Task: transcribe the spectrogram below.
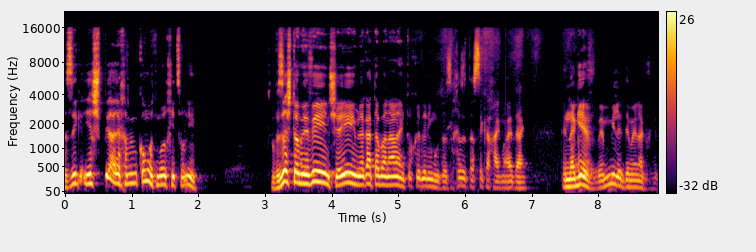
אז זה ישפיע עליך במקומות מאוד חיצוניים. וזה שאתה מבין שאם נגעת בנעליים תוך כדי לימוד, אז אחרי זה תעשה ככה עם הידיים, תנגב במילה דמנגבי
